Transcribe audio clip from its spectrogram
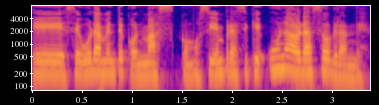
eh, seguramente con más, como siempre. Así que un abrazo grande.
